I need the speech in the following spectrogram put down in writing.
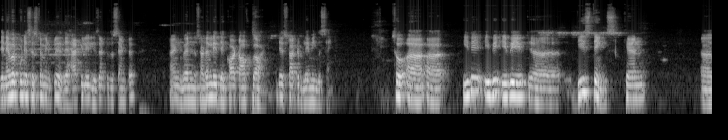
they never put a system in place they happily listened to the center and when suddenly they caught off guard they started blaming the center so uh, uh, ivi, ivi, ivi, uh, these things can uh,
